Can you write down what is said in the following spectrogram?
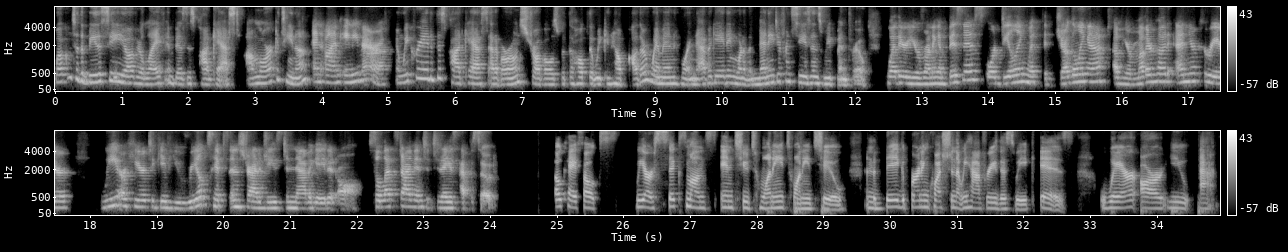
Welcome to the Be the CEO of Your Life and Business podcast. I'm Laura Katina. And I'm Amy Mara. And we created this podcast out of our own struggles with the hope that we can help other women who are navigating one of the many different seasons we've been through. Whether you're running a business or dealing with the juggling act of your motherhood and your career, we are here to give you real tips and strategies to navigate it all. So let's dive into today's episode. Okay, folks, we are six months into 2022. And the big burning question that we have for you this week is where are you at?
